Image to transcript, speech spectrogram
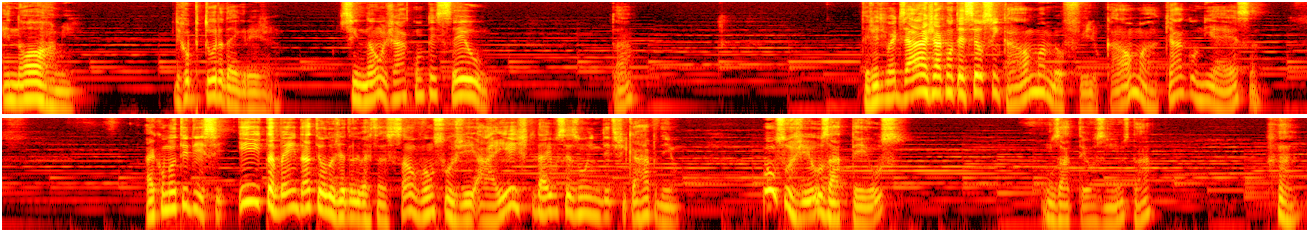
enorme de ruptura da igreja. Se não já aconteceu, tá? Tem gente que vai dizer: "Ah, já aconteceu sim". Calma, meu filho, calma. Que agonia é essa? Aí, como eu te disse, e também da teologia da libertação vão surgir, aí que daí vocês vão identificar rapidinho. Vão surgir os ateus, uns ateuzinhos, tá?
